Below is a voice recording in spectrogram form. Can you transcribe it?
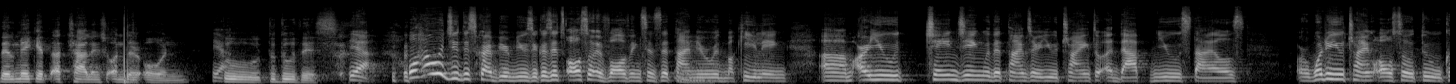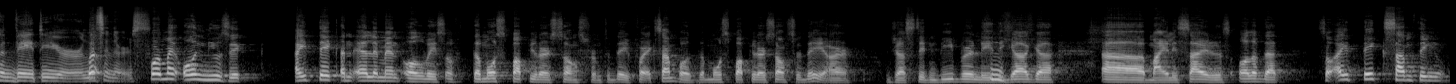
they'll make it a challenge on their own Yeah. to to do this. Yeah. Well, how would you describe your music? Because it's also evolving since the time you were with Makiling. Um, are you changing with the times? Are you trying to adapt new styles? Or what are you trying also to convey to your But listeners? For my own music, I take an element always of the most popular songs from today. For example, the most popular songs today are Justin Bieber, Lady Gaga, uh, Miley Cyrus, all of that. So I take something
